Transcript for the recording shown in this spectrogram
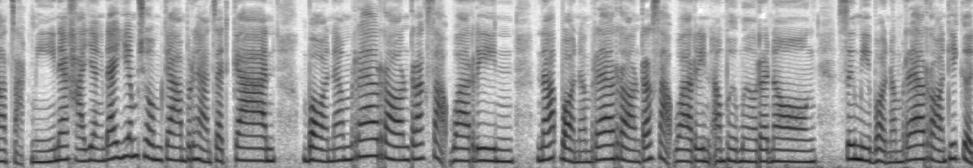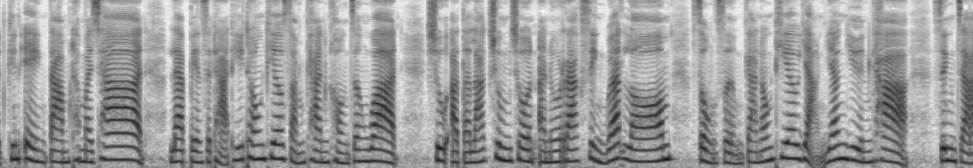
นอกจากนี้นะคะยังได้เยี่ยมชมการบริหารจัดการ บ่อน้ำแร่ร้อนรักษาวาริน ณ บ่อน้ำแร่ร้อนรักักษาวารินอำเภอเมืองระนอง ซึ่งมีบ่อน้ำแร่ร้อนที่เกิดขึ้นเองตามธรรมชาติ และเป็นสถานที่ท่องเที่ยวสำคัญของจังหวัด ชูอัตลักษณ์ชุมชนอนุรักษ์สิ่งแวดล้อม ส่งเสริมการท่องเที่ยวอย่างยั่งยืนค่ะ ซึ่งจะ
